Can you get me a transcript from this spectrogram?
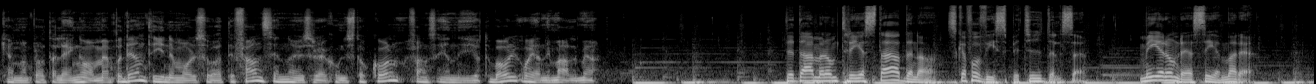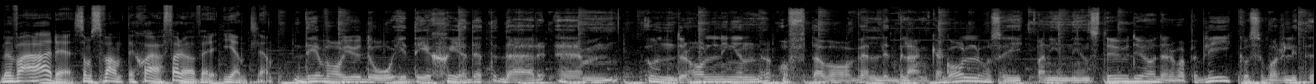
kan man prata länge om. Men på den tiden var det så att det fanns en nöjesredaktion i Stockholm, fanns en i Göteborg och en i Malmö. Det där med de tre städerna ska få viss betydelse. Mer om det senare. Men vad är det som Svante chefar över egentligen? Det var ju då i det skedet där ehm, underhållningen ofta var väldigt blanka golv och så gick man in i en studio där det var publik och så var det lite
